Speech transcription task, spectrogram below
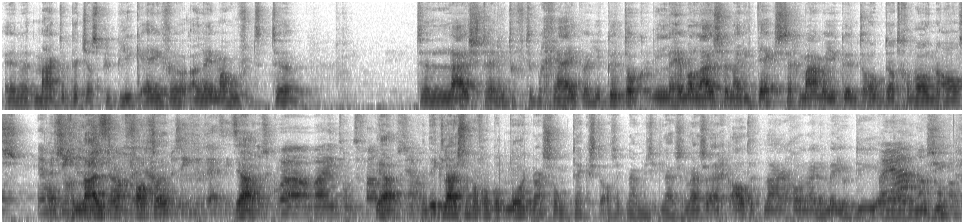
En het maakt ook dat je als publiek even alleen maar hoeft te te luisteren en niet hoeft te begrijpen. Je kunt ook helemaal luisteren naar die tekst, zeg maar, maar je kunt ook dat gewoon als, Ja, als geluid opvatten. Muziek doet echt iets Ja. anders qua waar je het ontvangt. Ja, want ik luister bijvoorbeeld nooit naar songteksten als ik naar muziek luister. Ik luister eigenlijk altijd naar, gewoon naar de melodie en Oh ja? naar de Oh, muziek. grappig.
